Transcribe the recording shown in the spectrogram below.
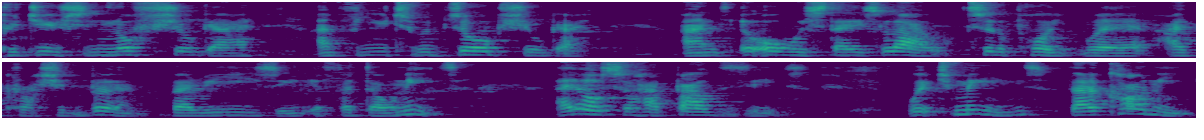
produce enough sugar and for you to absorb sugar. And it always stays low to the point where I crash and burn very easy if I don't eat. I also have bowel disease, which means that I can't eat.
